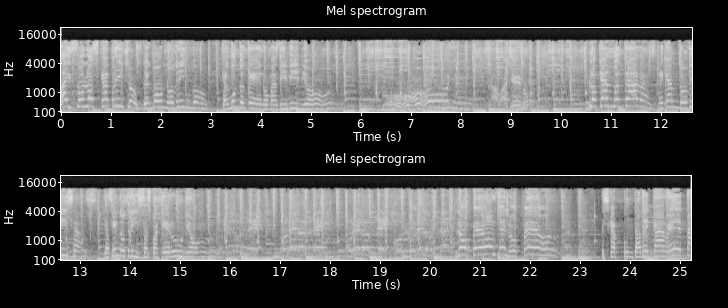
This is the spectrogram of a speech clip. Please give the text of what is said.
Ahí son los caprichos del mono gringo que al mundo entero más dividió. Oye, caballero, bloqueando entradas, negando visas y haciendo trizas cualquier unión. Lo peor de lo peor es que a punta de carreta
